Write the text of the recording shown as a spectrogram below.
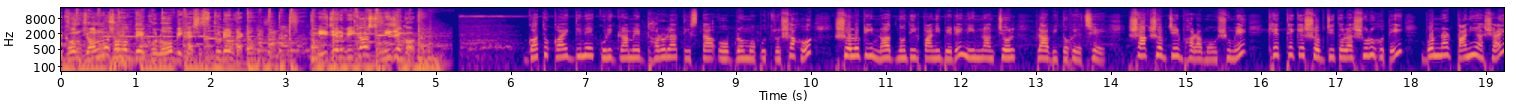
এখন জন্ম সনদ দিয়ে খোলো বিকাশ স্টুডেন্ট অ্যাকাউন্ট। নিজের বিকাশ নিজে কর। গত কয়েকদিনে কুড়িগ্রামের ধরলা তিস্তা ও ব্রহ্মপুত্র সহ ষোলোটি নদ নদীর পানি বেড়ে নিম্নাঞ্চল প্লাবিত হয়েছে। শাকসবজির ভরা মৌসুমে ক্ষেত থেকে সবজি তোলা শুরু হতেই বন্যার পানি আসায়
